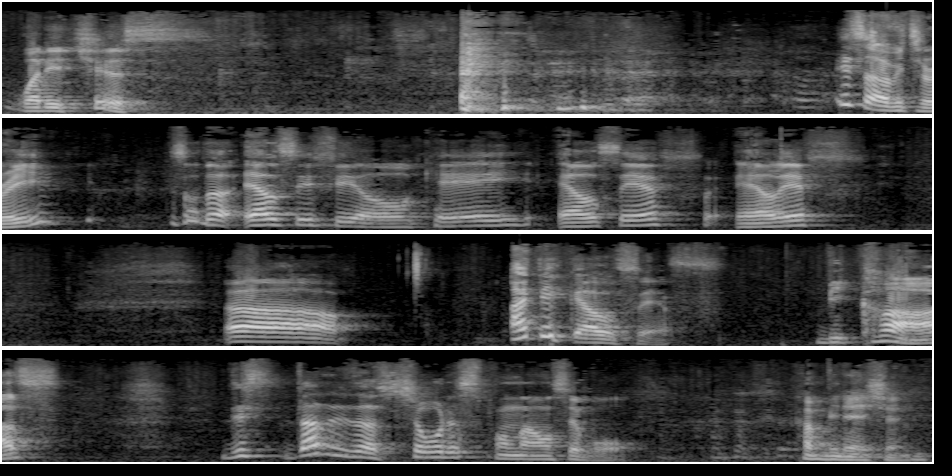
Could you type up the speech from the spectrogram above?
What do you choose? it's arbitrary. So the else if okay, if, elif. Uh, I pick if because this that is the shortest pronounceable combination.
